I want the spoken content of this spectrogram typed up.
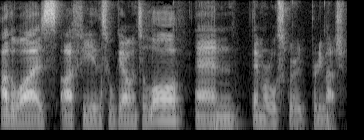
Otherwise, I fear this will go into law and then we're all screwed pretty much.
